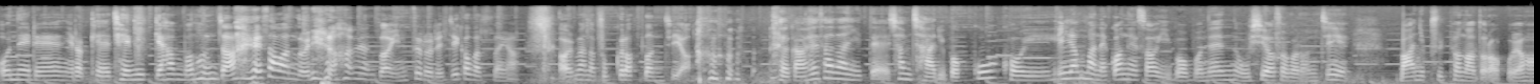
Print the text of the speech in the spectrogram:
오늘은 이렇게 재밌게 한번 혼자 회사원 놀이를 하면서 intro를 찍어봤어요. 얼마나 부끄럽던지요. 제가 회사 다닐 때 참 잘 입었고 거의 1년 만에 꺼내서 입어보는 옷이어서 그런지 많이 불편하더라고요.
